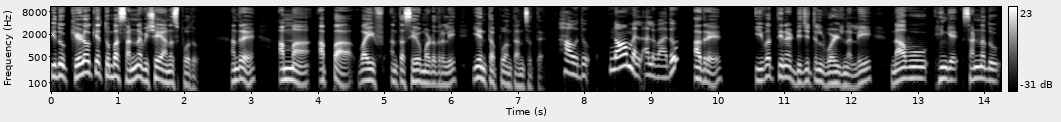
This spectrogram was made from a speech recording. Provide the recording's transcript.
ಇದು ಕೇಳೋಕೆ ತುಂಬಾ ಸಣ್ಣ ವಿಷಯ ಅನಿಸ್ಬೋದು ಅಂದ್ರೆ ಅಮ್ಮ ಅಪ್ಪ ವೈಫ್ ಅಂತ ಸೇವ್ ಮಾಡೋದ್ರಲ್ಲಿ ಏನ್ ತಪ್ಪು ಅಂತ ಅನ್ಸುತ್ತೆ? ಹೌದು. ನಾರ್ಮಲ್ ಅಲ್ವಾ ಅದು? ಆದ್ರೆ ಇವತ್ತಿನ ಡಿಜಿಟಲ್ ವರ್ಲ್ಡ್ನಲ್ಲಿ ನಾವು ಹಿಂಗೆ ಸಣ್ಣದು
